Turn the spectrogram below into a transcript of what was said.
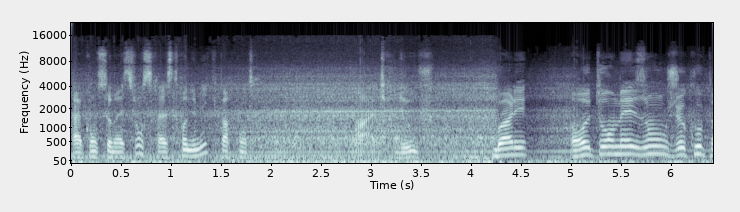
La consommation serait astronomique par contre. Ouais, truc de ouf. Bon allez, retour maison, je coupe.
